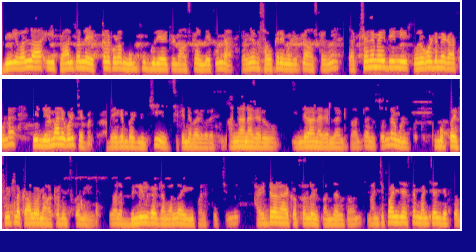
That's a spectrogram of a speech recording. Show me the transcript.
దీనివల్ల ఈ ప్రాంతంలో ఎక్కడ కూడా ముంపుకు గురి అయ్యేటువంటి ఆస్కారం లేకుండా ప్రజలకు సౌకర్యం ఉండేటువంటి ఆస్కారం తక్షణమే దీన్ని కూలగొట్టడమే కాకుండా దీని నిర్మాణం కూడా చేపడతాం బేగంపేట నుంచి సికింద్రాబాద్ వరకు అన్నానగర్ ఇందిరానగర్ లాంటి ప్రాంతాలు తొందర మునిగిపోతాయి. ముప్పై ఫీట్ల కాలువను ఆక్రమించుకొని ఇవాళ బిల్డింగ్లు కట్టడం వల్ల ఈ పరిస్థితి వచ్చింది. హైడ్రా నాయకత్వంలో ఈ పని జరుగుతుంది. మంచి పని చేస్తే మంచి అని చెప్తాం.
